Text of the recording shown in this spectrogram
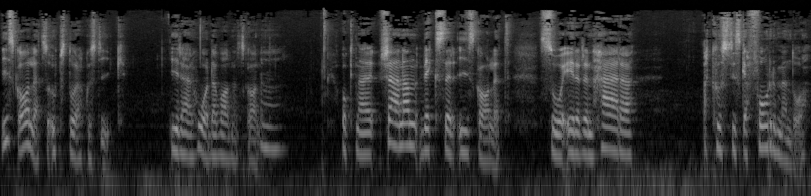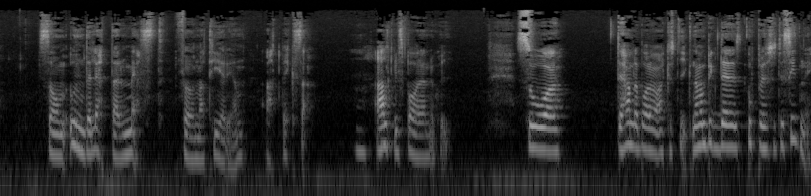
i skalet så uppstår akustik. I det här hårda valnötsskalet. Mm. Och när kärnan växer i skalet så är det den här akustiska formen då som underlättar mest för materien att växa. Allt vill spara energi. Så Det handlar bara om akustik. När man byggde operahuset i Sydney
